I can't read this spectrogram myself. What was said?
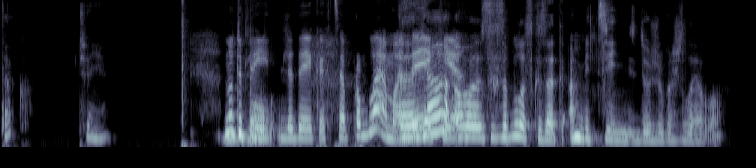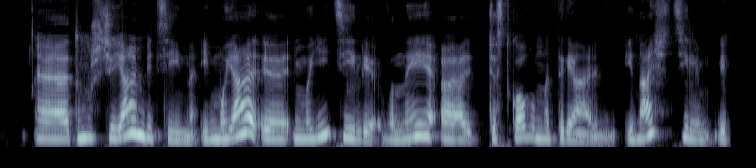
Так? Чи ні? Ну, типу, Для для деяких це проблема. Деякі... Я забула сказати, амбіційність дуже важливо. Е, Тому що я амбіційна, і моя, е, мої цілі вони е, частково матеріальні. І наші цілі, як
